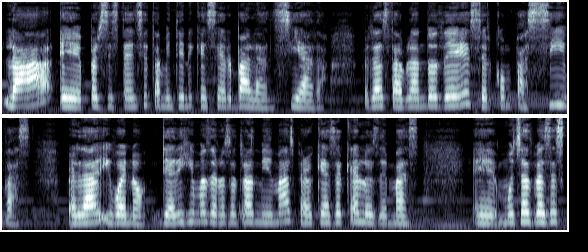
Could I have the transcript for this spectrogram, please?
la eh, persistencia también tiene que ser balanceada, ¿verdad? Está hablando de ser compasivas, ¿verdad? Y bueno, ya dijimos de nosotras mismas, pero ¿qué acerca de los demás? Eh, muchas veces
